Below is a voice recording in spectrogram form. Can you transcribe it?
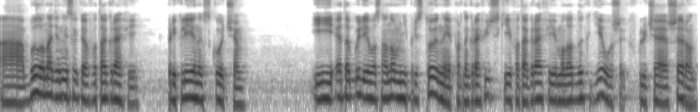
э, было найдено несколько фотографий – приклеенных скотчем. И это были в основном непристойные порнографические фотографии молодых девушек, включая Шерон.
